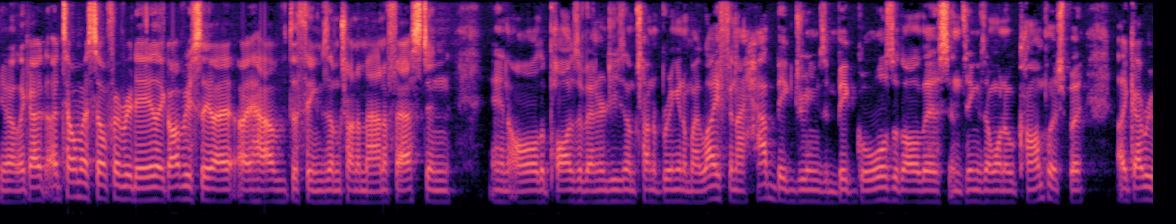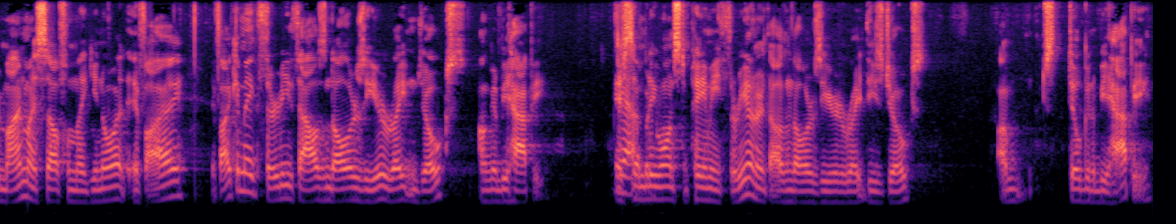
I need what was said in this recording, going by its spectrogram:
Yeah, like I, I tell myself every day, like obviously I, I have the things I'm trying to manifest and and all the positive energies I'm trying to bring into my life and I have big dreams and big goals with all this and things I want to accomplish. But like I remind myself, I'm like, you know what, if I if I can make thirty thousand dollars a year writing jokes, I'm gonna be happy. If Yeah. somebody wants to pay me three hundred thousand dollars a year to write these jokes, I'm still gonna be happy.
